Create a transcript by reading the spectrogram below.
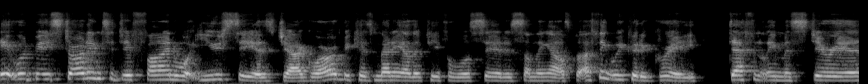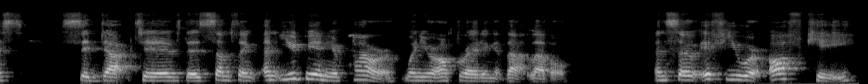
it would be starting to define what you see as Jaguar because many other people will see it as something else. But I think we could agree definitely mysterious, seductive. There's something, and you'd be in your power when you're operating at that level. And so if you were off key,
